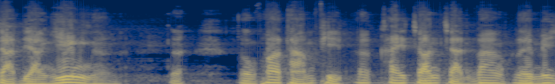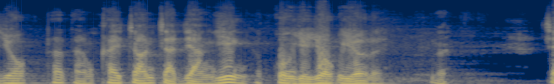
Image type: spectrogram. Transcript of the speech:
จัดอย่างยิ่งนะหลวงพ่อถามผิดว่าใครจอนจัดบ้างเลยไม่ยก ถ้าถามใครจอนจัดอย่างยิ่งคงจะยกเยอะเลยนะใจ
